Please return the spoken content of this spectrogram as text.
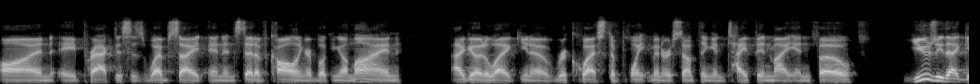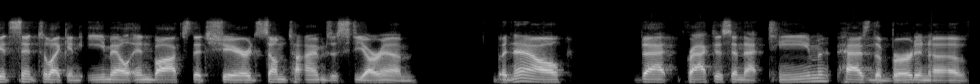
on a practice's website and instead of calling or booking online, I go to like, you know, request appointment or something and type in my info. Usually that gets sent to like an email inbox that's shared, sometimes a CRM. But now that practice and that team has the burden of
